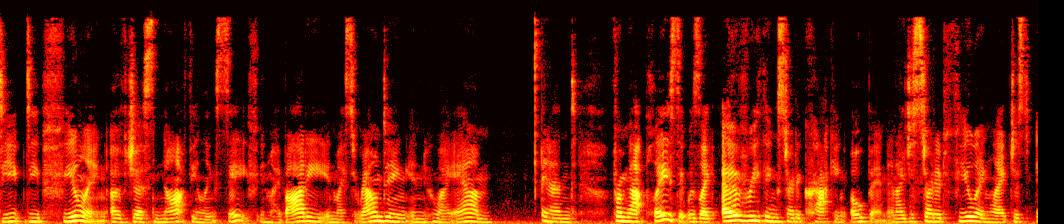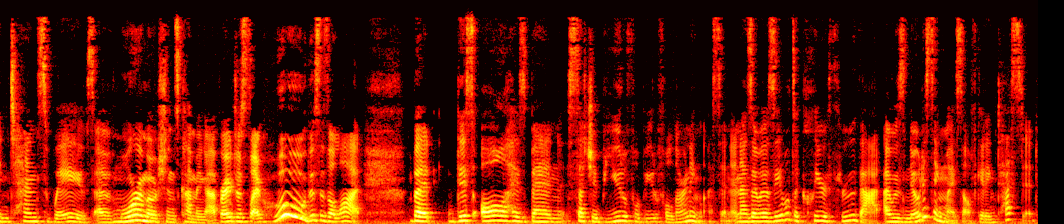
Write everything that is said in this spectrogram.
deep, deep feeling of just not feeling safe in my body, in my surrounding, in who I am. And from that place, it was like everything started cracking open, and I just started feeling like just intense waves of more emotions coming up, right? Just like, whoo, this is a lot. But this all has been such a beautiful, beautiful learning lesson. And as I was able to clear through that, I was noticing myself getting tested.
